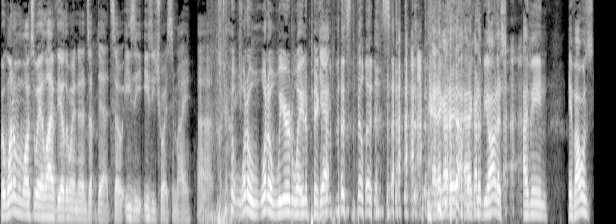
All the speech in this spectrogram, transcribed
but one of them walks away alive. The other one ends up dead. So easy, easy choice in my. Uh, what a what a weird way to pick those villains. and I gotta, and I gotta be honest. I mean, if I was,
